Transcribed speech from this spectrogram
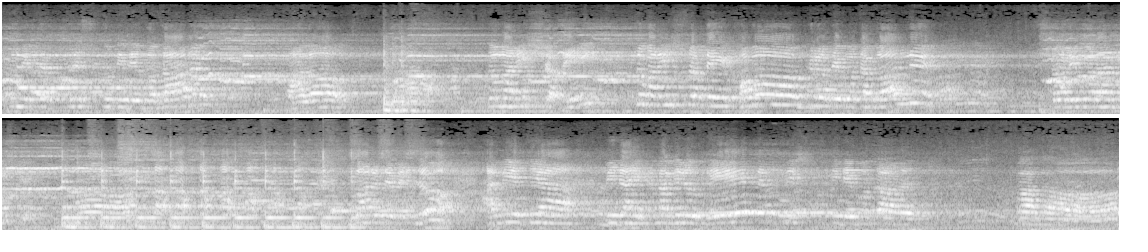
তুমি তেত্ৰিশ কোটি দেৱতাৰ পালক। তোমাৰ ঈশ্বৰেই তোমাৰ ঈশ্বৰেই সমগ্ৰ চলিব লাগিছে Camilo Reis é polícia de levantada. Fala.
